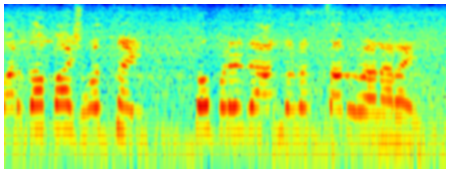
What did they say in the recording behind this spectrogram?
पर्दापाश होत नाही तोपर्यंत आंदोलन चालू राहणार आहे.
